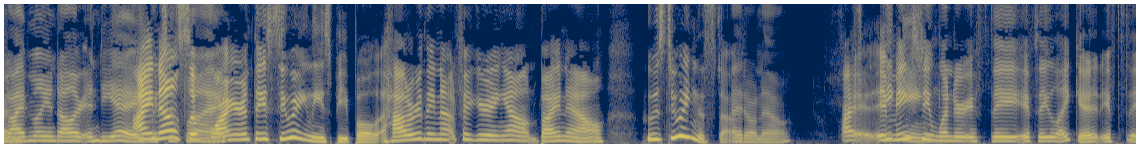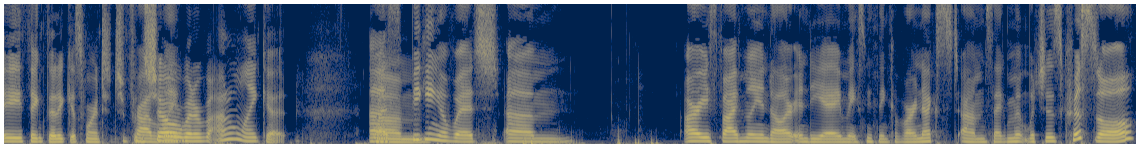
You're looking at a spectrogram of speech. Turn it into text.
a five million dollar NDA. I know. So why- why aren't they suing these people? How are they not figuring out by now who's doing this stuff? I don't know. I, it makes me wonder if they if they like it, if they think that it gets more attention for the show or whatever. But I don't like it. Uh, Um, speaking of which, um, Arie's five million dollar NDA makes me think of our next um, segment, which is Krystal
